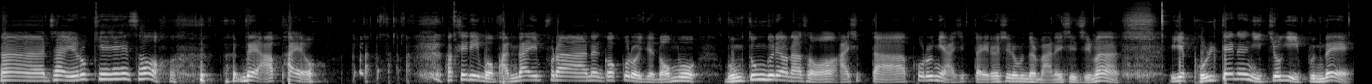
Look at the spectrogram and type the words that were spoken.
아, 자 이렇게 해서 네 아파요. 확실히 뭐 반다이 프라는 거꾸로 이제 너무 뭉뚱그려놔서 아쉽다, 포름이 아쉽다 이러시는 분들 많으시지만 이게 볼 때는 이쪽이 이쁜데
